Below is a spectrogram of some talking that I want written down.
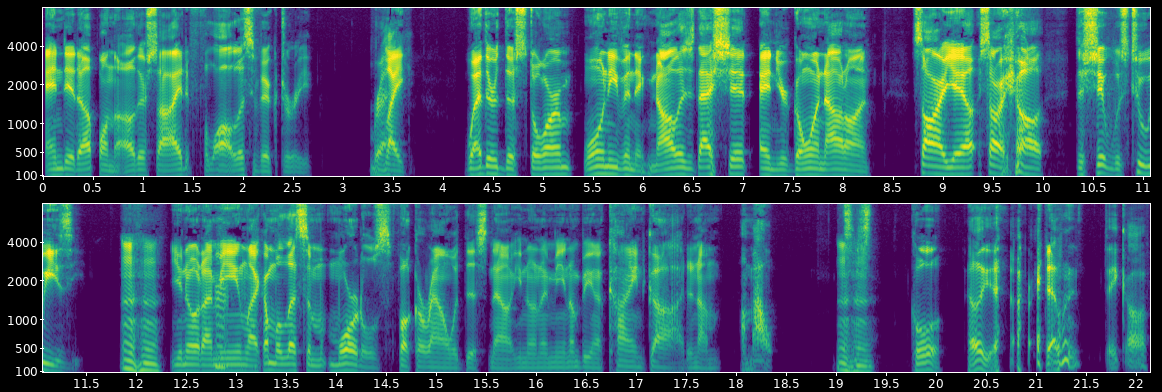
ended up on the other side, flawless victory. Right. Like weathered the storm, won't even acknowledge that shit, and you're going out on sorry, yeah, sorry, y'all. The shit was too easy. Mm-hmm. You know what I mean? Like I'm gonna let some mortals fuck around with this now. You know what I mean? I'm being a kind God, and I'm I'm out. Mm-hmm. is cool. Hell yeah! All right, Ellen, take off.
